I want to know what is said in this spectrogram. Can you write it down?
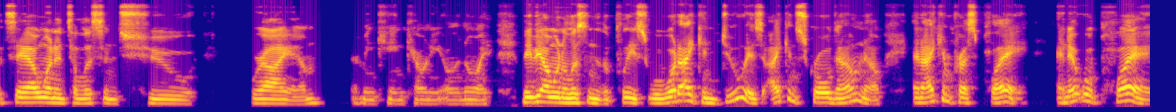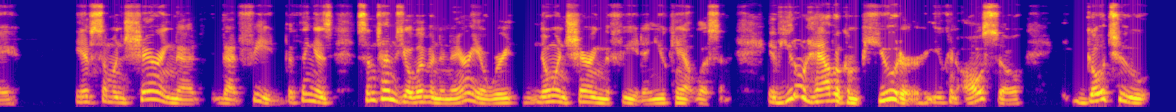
Let's say I wanted to listen to where I am. I'm in Kane County, Illinois. Maybe I want to listen to the police. Well, what I can do is I can scroll down now and I can press play, and it will play if someone's sharing that that feed. The thing is sometimes you'll live in an area where no one's sharing the feed and you can't listen. If you don't have a computer you can also go to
